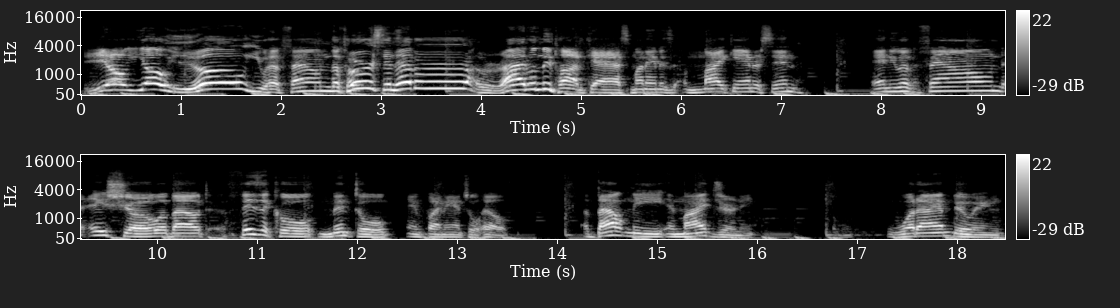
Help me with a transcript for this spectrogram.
Yo, yo, yo, you have found the first and ever Ride With Me podcast. My name is Mike Anderson, and you have found a show about physical, mental, and financial health about me and my journey, what I am doing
